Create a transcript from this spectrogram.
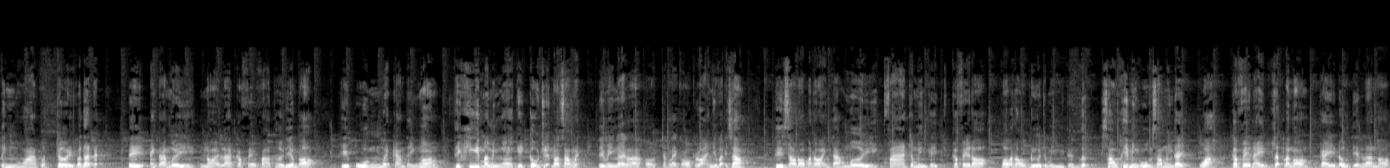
tinh hoa của trời và đất ấy. Thì anh ta mới nói là cà phê vào thời điểm đó thì uống mới cảm thấy ngon. Thì khi mà mình nghe cái câu chuyện đó xong ấy, thì mình nói là ở chẳng lẽ có cái loại như vậy sao? Thì sau đó bắt đầu anh ta mới pha cho mình cái cà phê đó và bắt đầu đưa cho mình mình thưởng thức. Sau khi mình uống xong mình thấy, wow, cà phê này rất là ngon. Cái đầu tiên là nó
